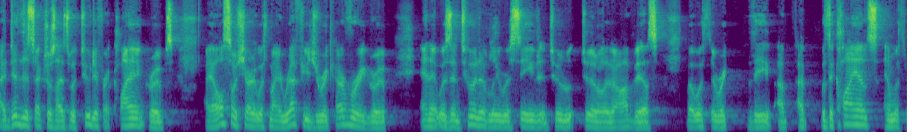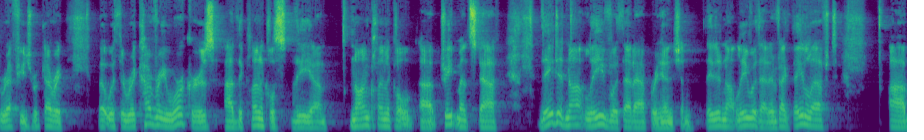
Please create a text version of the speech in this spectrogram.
I did this exercise with two different client groups. I also shared it with my refuge recovery group, and it was intuitively received, intuitively obvious. But with the the uh, uh, with the clients and with the refuge recovery, but with the recovery workers, uh, the clinical, the um, non-clinical uh, treatment staff, they did not leave with that apprehension. They did not leave with that. In fact, they left uh,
